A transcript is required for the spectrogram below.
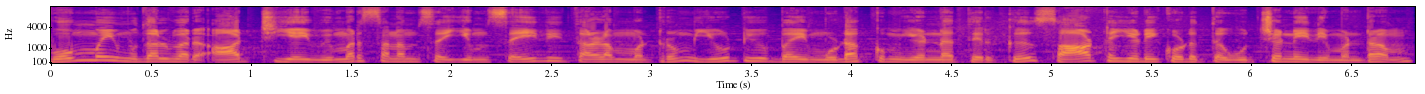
பொம்மை முதல்வர் ஆட்சியை விமர்சனம் செய்யும் செய்தித்தளம் மற்றும் யூடியூபை முடக்கும் எண்ணத்திற்கு சாட்டையடி கொடுத்த உச்சநீதிமன்றம்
